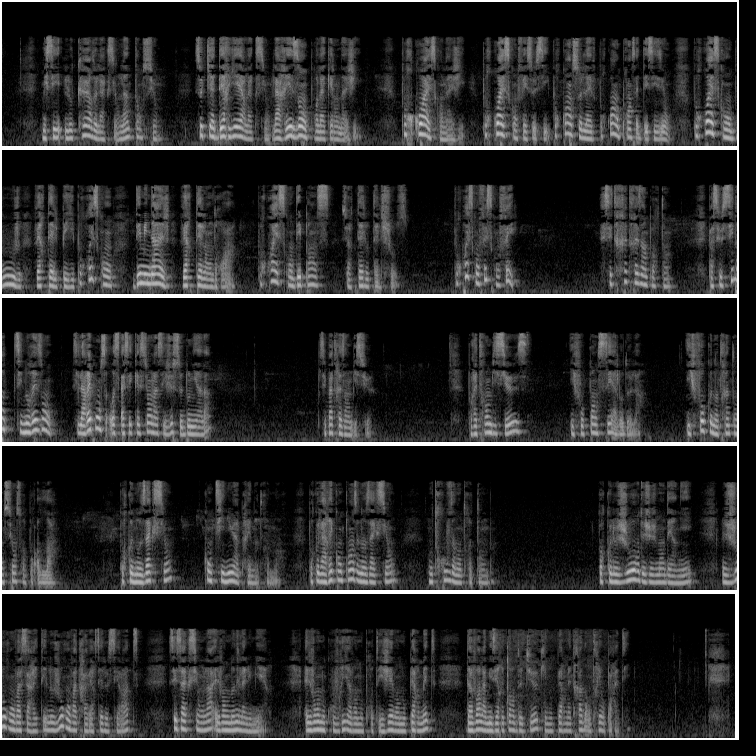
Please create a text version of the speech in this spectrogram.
mais c'est le cœur de l'action, l'intention, ce qu'il y a derrière l'action, la raison pour laquelle on agit. Pourquoi est-ce qu'on agit? Pourquoi est-ce qu'on fait ceci? Pourquoi on se lève? Pourquoi on prend cette décision? Pourquoi est-ce qu'on bouge vers tel pays? Pourquoi est-ce qu'on déménage vers tel endroit? Pourquoi est-ce qu'on dépense sur telle ou telle chose? Pourquoi est-ce qu'on fait ce qu'on fait? C'est très très important. Parce que si, notre, si raisons, si la réponse à ces questions-là, c'est juste ce dunya-là, c'est pas très ambitieux. Pour être ambitieuse, il faut penser à l'au-delà. Il faut que notre intention soit pour Allah, pour que nos actions continuent après notre mort, pour que la récompense de nos actions nous trouve dans notre tombe, pour que le jour du jugement dernier, le jour où on va s'arrêter, le jour où on va traverser le sirat, ces actions-là, elles vont nous donner la lumière. Elles vont nous couvrir, elles vont nous protéger, elles vont nous permettre d'avoir la miséricorde de Dieu qui nous permettra d'entrer au paradis.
